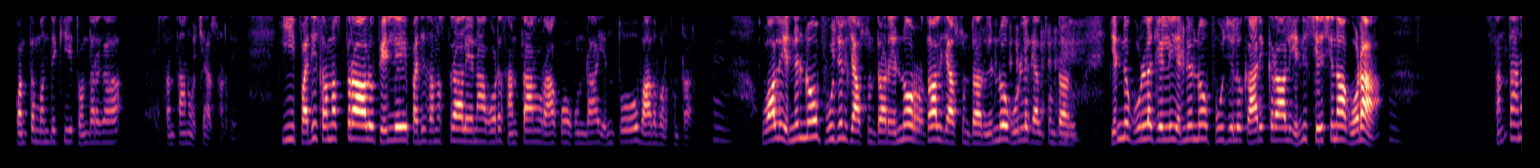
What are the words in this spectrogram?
కొంతమందికి తొందరగా సంతానం వచ్చేస్తుంటుంది. ఈ పది సంవత్సరాలు పెళ్ళి పది సంవత్సరాలైనా కూడా సంతానం రాకోకుండా ఎంతో బాధపడుతుంటారు. వాళ్ళు ఎన్నెన్నో పూజలు చేస్తుంటారు ఎన్నో వ్రతాలు చేస్తుంటారు ఎన్నో గుళ్ళకి వెళ్తుంటారు ఎన్ని గుళ్ళకి వెళ్ళి ఎన్నెన్నో పూజలు కార్యక్రమాలు ఎన్ని చేసినా కూడా సంతాన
